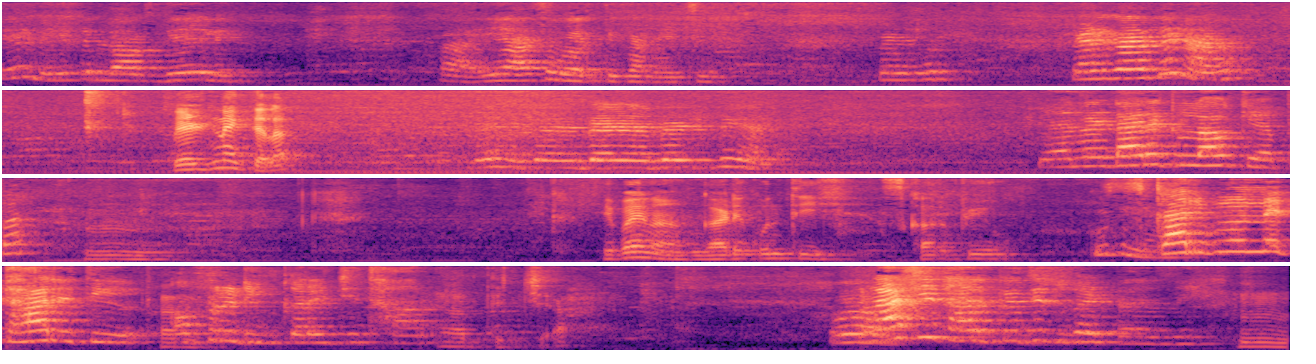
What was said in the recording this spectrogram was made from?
ते लॉक दिले हा हे असं वरती करायचे. पॅन्ट पॅन्ट घालते ना बेल्ट नाही का त्याला? बेल्ट नाही आला. याला डायरेक्ट लाव की आपण हम्म. हे पाय ना गाडी कोणती? स्कॉर्पिओ स्कॉर्पिओ नाही थार आहे ती. ऑपरेटिंग करायची थार. त्याच्या पण अशी थार कधीच भेटणार नाही. हम्म.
